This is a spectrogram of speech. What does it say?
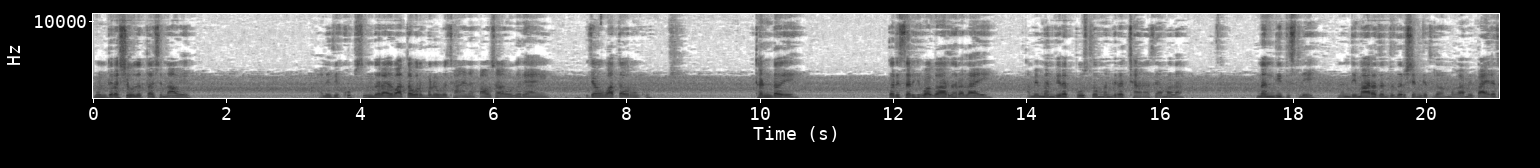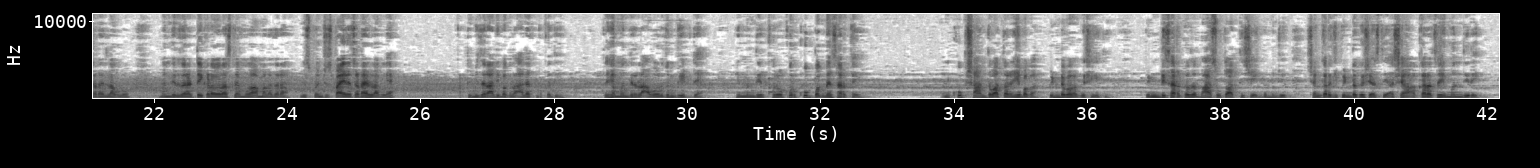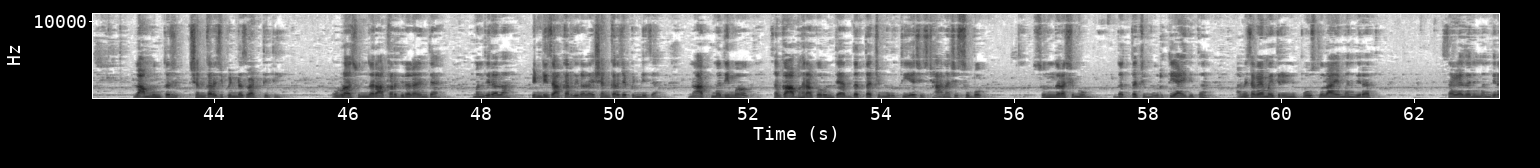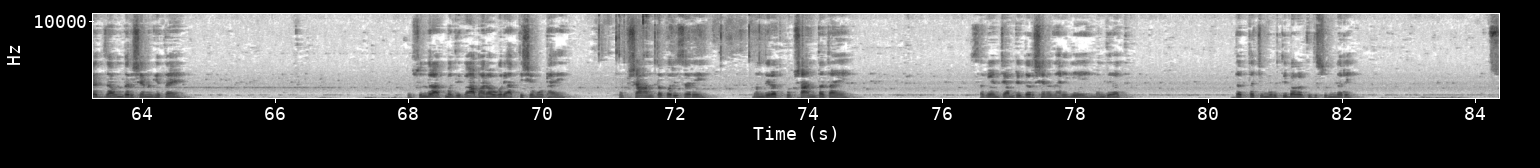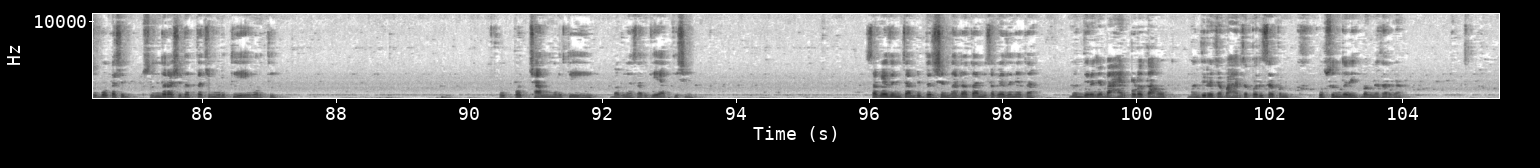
म्हणून त्याला शिवदत्ता असे नाव आहे. आणि ते खूप सुंदर आहे. वातावरण पण एवढं छान आहे ना. पावसाळा वगैरे आहे. त्याच्यामुळे वातावरण खूप थंड आहे. परिसर हिरवागार झालेला आहे. आम्ही मंदिरात पोचलो मंदिरात छान असे आम्हाला नंदी दिसले. नंदी महाराजांचं दर्शन घेतलं. मग आम्ही पायऱ्या चढायला लागलो. मंदिर जरा टेकडावर असल्यामुळं आम्हाला जरा वीस पंचवीस पायऱ्या चढायला लागल्या. तुम्ही जर अलिबागला आलात ना कधी तर ह्या मंदिराला आवर्जून भेट द्या. हे मंदिर खरोखर खूप बघण्यासारखं आहे. आणि खूप शांत वातावरण. हे बघा पिंड बघा कशी येते. पिंडीसारखं भास होतो अतिशय एकदम म्हणजे शंकराची पिंड कशी असते अशा आकाराचं हे मंदिर आहे. लांबून तर शंकराची पिंडच वाटते ती. एवढा सुंदर आकार दिलेला आहे ना त्या मंदिराला. पिंडीचा आकार दिलेला आहे शंकराच्या पिंडीचा. आणि आतमध्ये मग असा गाभारा करून त्यात दत्ताची मूर्ती अशी छान अशी सुबक सुंदर अशी मु दत्ताची मूर्ती आहे तिथं. आम्ही सगळ्या मैत्रिणी पोचलेलो आहे मंदिरात. सगळ्याजणी मंदिरात जाऊन दर्शन घेत आहे. खूप सुंदर आतमध्ये गाभारा वगैरे अतिशय मोठा आहे. खूप शांत परिसर आहे. मंदिरात खूप शांतता आहे. सगळ्यांचे आमचे दर्शनं झालेली आहे मंदिरात. दत्ताची मूर्ती बघा किती सुंदर आहे. सुबक अशी सुंदर अशी दत्ताची मूर्ती आहे वरती. खूपच छान मूर्ती आहे ही बघण्यासारखी आहे अतिशय. सगळ्याजणीचं आमचे दर्शन झालं आता आम्ही सगळ्याजणी आता मंदिराच्या बाहेर पडत आहोत. मंदिराच्या बाहेरचा परिसर पण खूप सुंदर आहे बघण्यासारखा.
